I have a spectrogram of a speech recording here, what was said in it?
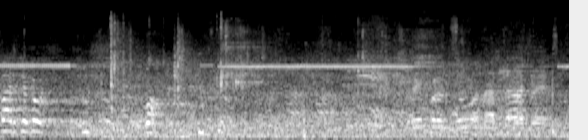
Parcă é Vem para a zona da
